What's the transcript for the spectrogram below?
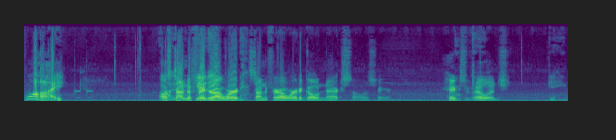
Why? Oh, it's time to Get figure it? out where it's time to figure out where to go next. So let's see here. Higgs Village. Gabe.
